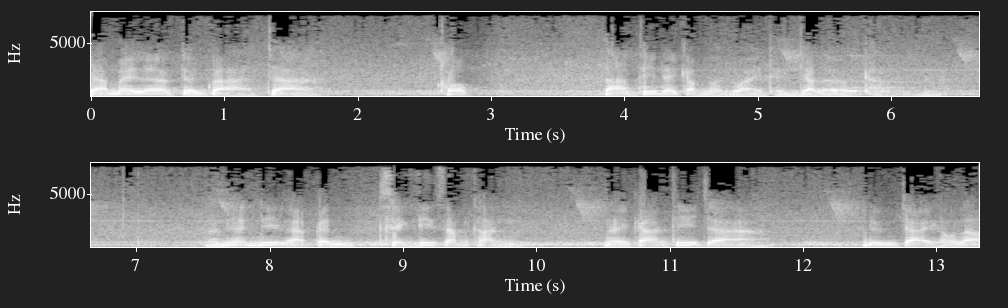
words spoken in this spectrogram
จะไม่เลิกจนกว่าจะครบตามที่ได้กำหนดไว้ถึงจะเลิกทำอันนี้นี่แหละเป็นสิ่งที่สำคัญในการที่จะดึงใจของเรา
